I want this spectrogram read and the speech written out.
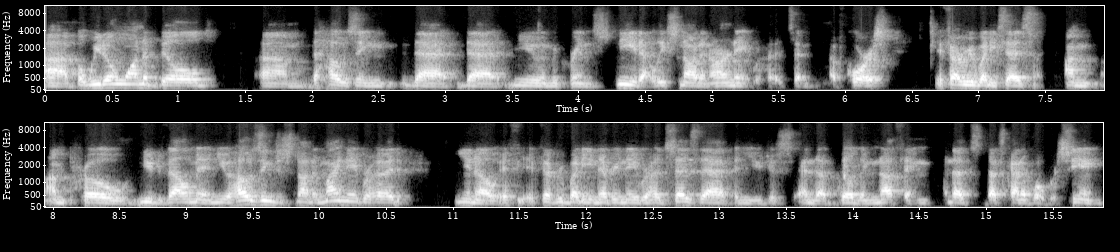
uh, but we don't want to build um, the housing that that new immigrants need, at least not in our neighborhoods. And of course, if everybody says I'm I'm pro new development and new housing, just not in my neighborhood, you know, if, if everybody in every neighborhood says that, then you just end up building nothing. And that's that's kind of what we're seeing.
